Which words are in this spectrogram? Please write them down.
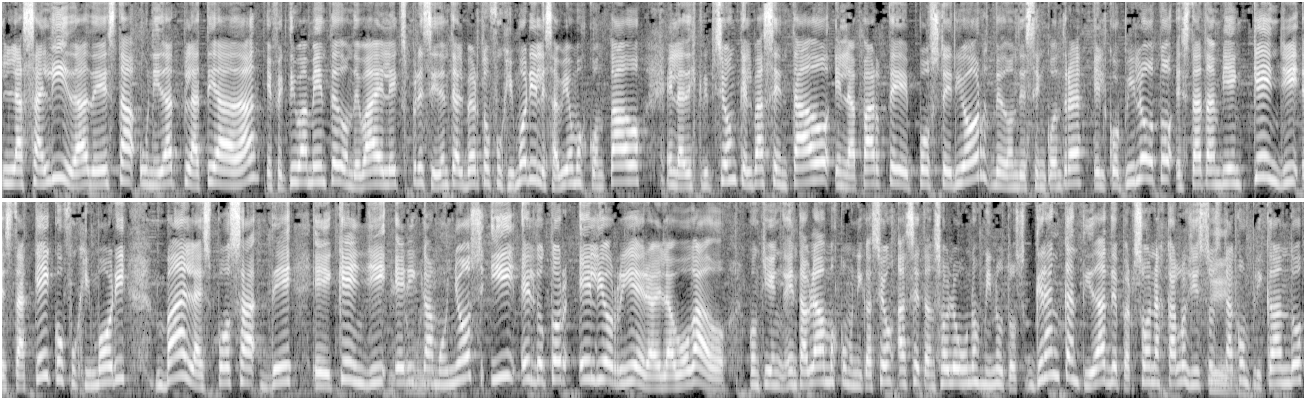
la salida de esta unidad plateada, efectivamente donde va el expresidente Alberto Fujimori. Les habíamos contado en la descripción que él va sentado en la parte posterior de donde se encuentra el copiloto. Está también Kenji, está Keiko Fujimori, va la esposa de eh, Kenji, Erika Muñoz. y el doctor Elio Riera, el abogado, con quien entablábamos comunicación hace tan solo unos minutos. Gran cantidad de personas, Carlos, y esto Sí. está complicando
